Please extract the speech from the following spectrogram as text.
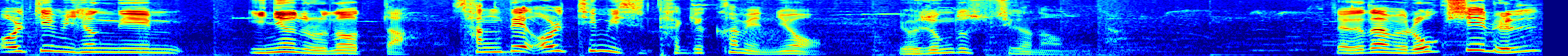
얼티밋 형님 인연으로 넣었다 상대 얼티밋을 타격하면요 요 정도 수치가 나옵니다 자그 다음에 록시를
